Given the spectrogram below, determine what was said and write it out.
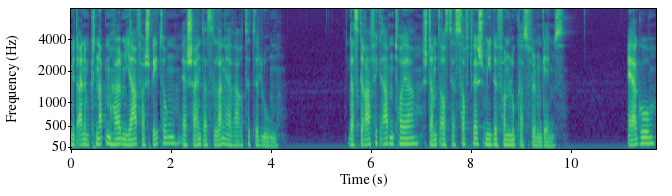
Mit einem knappen halben Jahr Verspätung erscheint das lang erwartete Loom. Das Grafikabenteuer stammt aus der Software-Schmiede von Lucasfilm Games. Ergo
